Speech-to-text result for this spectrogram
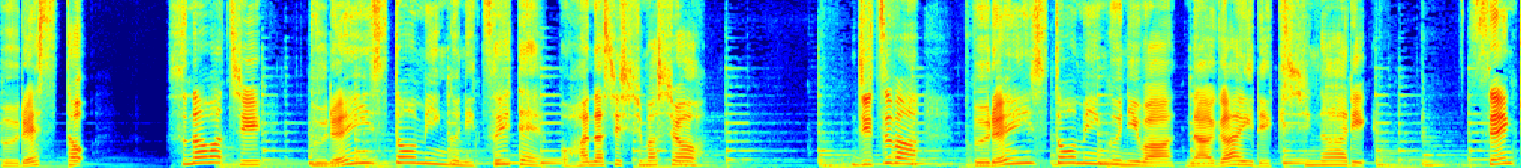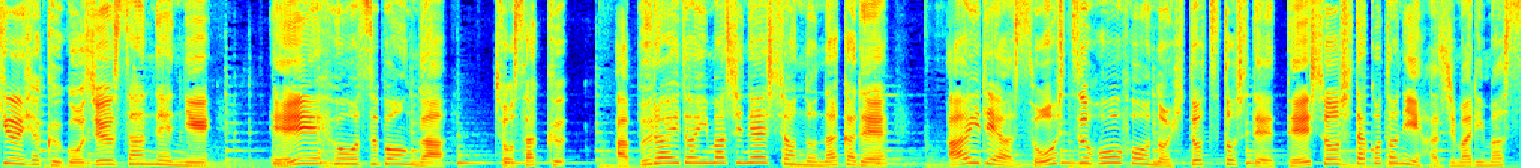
ブレストすなわちブレインストーミングについてお話ししましょう実はブレインストーミングには長い歴史があり1953年に A.F. オズボーンが著作「アプライド・イマジネーション」の中でアイデア創出方法の一つとして提唱したことに始まります。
